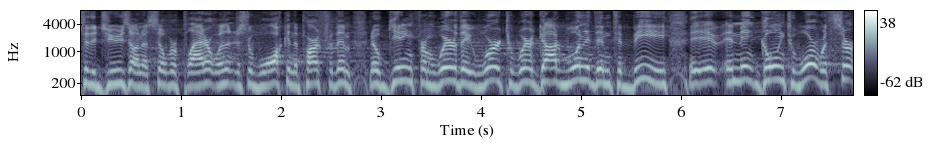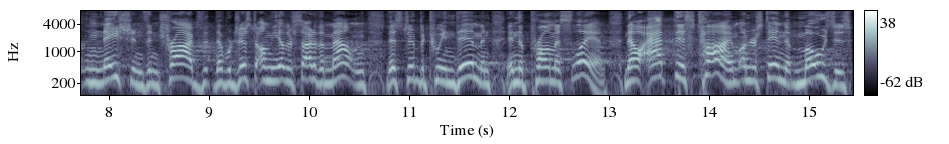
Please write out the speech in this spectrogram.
to the Jews on a silver platter. It wasn't just a walk in the park for them. No, getting from where they were to where God wanted them to be, it, it meant going to war with certain nations and tribes that, that, were just on the other side of the mountain that stood between them and, and the promised land. Now, at this time, understand that Moses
